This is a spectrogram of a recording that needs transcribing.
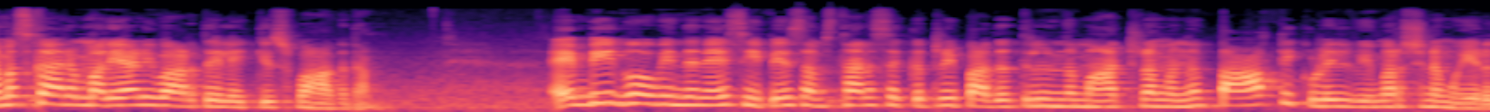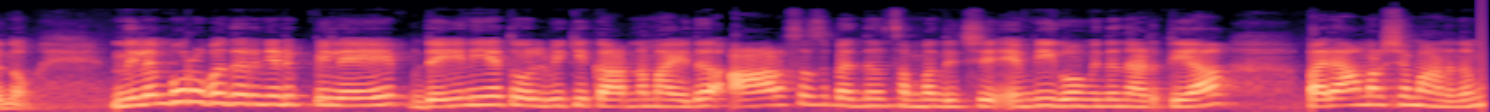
നമസ്കാരം. മലയാളി വാർത്തയിലേക്ക് സ്വാഗതം. എം ബി ഗോവിന്ദനെ സി പി എം സംസ്ഥാന സെക്രട്ടറി പദത്തിൽ നിന്ന് മാറ്റണമെന്ന് പാർട്ടിക്കുള്ളിൽ വിമർശനമുയരുന്നു. നിലമ്പൂർ ഉപതെരഞ്ഞെടുപ്പിലെ ദയനീയ തോൽവിക്ക് കാരണമായത് ആർ എസ് എസ് ബന്ധം സംബന്ധിച്ച് എം വി ഗോവിന്ദൻ നടത്തിയ പരാമർശമാണെന്നും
